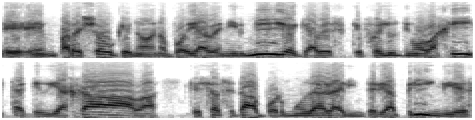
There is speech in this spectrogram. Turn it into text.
eh, en un par de shows que no, no podía venir Miguel, que a veces que fue el último bajista, que viajaba, que ya se estaba por mudar al interior a Pringles.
